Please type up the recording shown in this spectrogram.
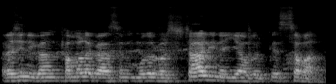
ரஜினிகாந்த் கமலஹாசன் முதல்வர் ஸ்டாலின் ஐயாவிற்கு சவால்.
